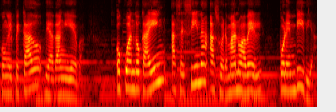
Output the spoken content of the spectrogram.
con el pecado de Adán y Eva, o cuando Caín asesina a su hermano Abel por envidia,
